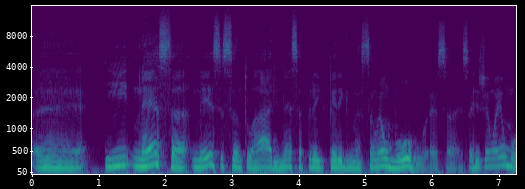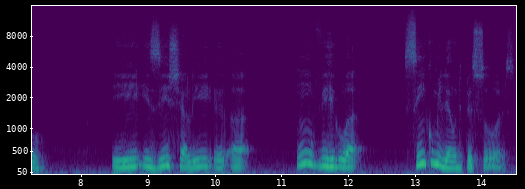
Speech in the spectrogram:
É, e nessa, nesse santuário, nessa peregrinação, é um morro, essa, essa região aí é um morro. E existe ali uh, 1,5 milhão de pessoas,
